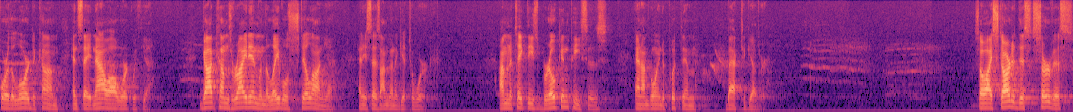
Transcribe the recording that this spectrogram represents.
for the Lord to come and say, Now I'll work with you. God comes right in when the label's still on you, and He says, I'm going to get to work. I'm going to take these broken pieces and I'm going to put them back together. So I started this service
